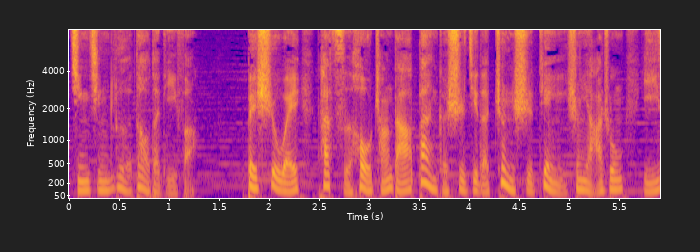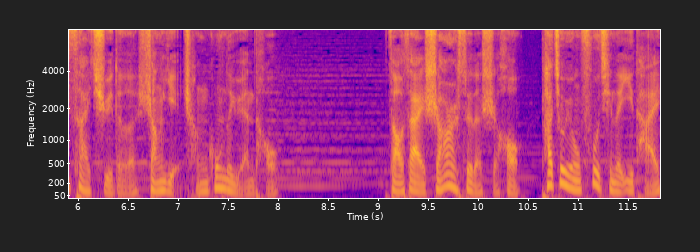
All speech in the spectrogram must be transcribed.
津津乐道的地方，被视为他此后长达半个世纪的正式电影生涯中一再取得商业成功的源头。早在十二岁的时候，他就用父亲的一台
